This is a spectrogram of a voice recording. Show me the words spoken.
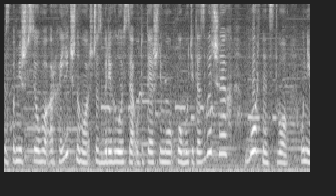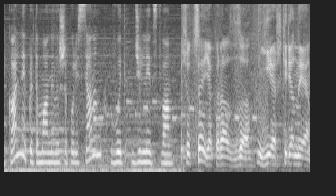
З поміж всього архаїчного, що зберіглося у тутешньому побуті та звичаях, бортництво унікальний, притаманний лише полісянам вид бджільництва. Що це якраз є шкіряне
